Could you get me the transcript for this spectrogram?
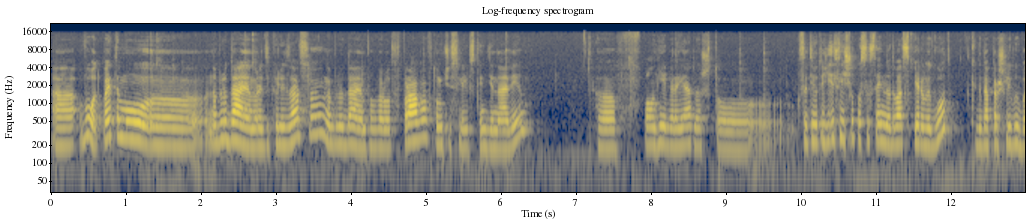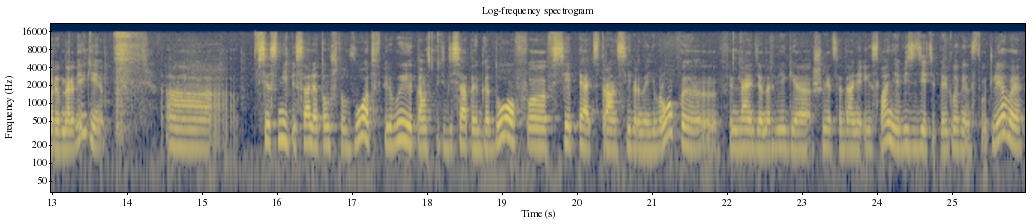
Э, вот, поэтому э, наблюдаем радикализацию, наблюдаем поворот вправо, в том числе и в Скандинавии. Вполне вероятно, что... Кстати, вот если еще по состоянию на 2021 год, когда прошли выборы в Норвегии, все СМИ писали о том, что вот, впервые там с 50-х годов э, все пять стран Северной Европы, Финляндия, Норвегия, Швеция, Дания и Исландия, везде теперь главенствуют левые.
